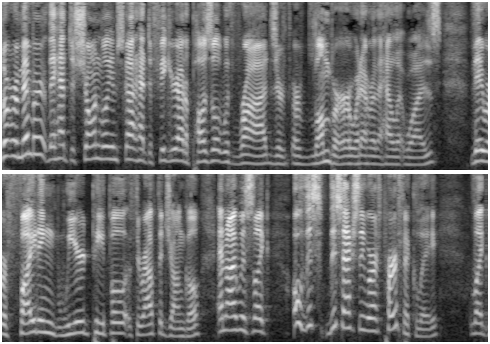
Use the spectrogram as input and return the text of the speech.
But remember, they had to, Seann William Scott had to figure out a puzzle with rods or, or lumber or whatever the hell it was. They were fighting weird people throughout the jungle. And I was like, oh, this, this actually works perfectly. Like,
